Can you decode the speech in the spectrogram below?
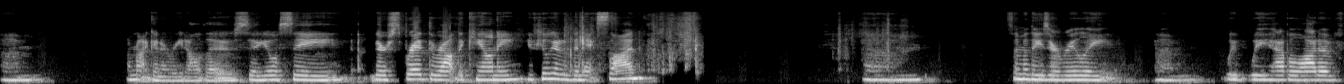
um, I'm not going to read all those. So you'll see they're spread throughout the county. If you'll go to the next slide. Um, some of these are really, um, we, we have a lot of,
